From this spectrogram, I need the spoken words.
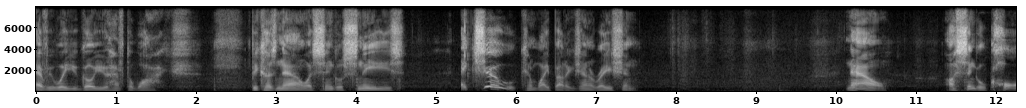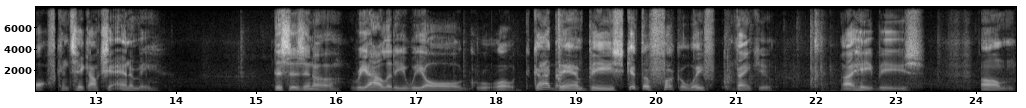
Everywhere you go, you have to watch. Because now a single sneeze, a achoo, can wipe out a generation. Now, a single cough can take out your enemy. This isn't a reality we all grew. Oh, goddamn bees! Get the fuck away! Thank you. I hate bees. Um.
